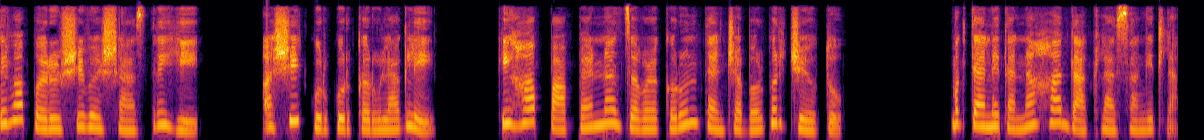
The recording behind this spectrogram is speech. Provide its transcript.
तेव्हा परुषी व शास्त्रीही अशी कुरकुर करू लागले की हा पाप्यांना जवळ करून त्यांच्याबरोबर जेवतो. मग त्याने त्यांना हा दाखला सांगितला.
